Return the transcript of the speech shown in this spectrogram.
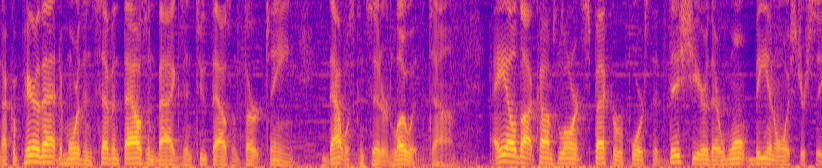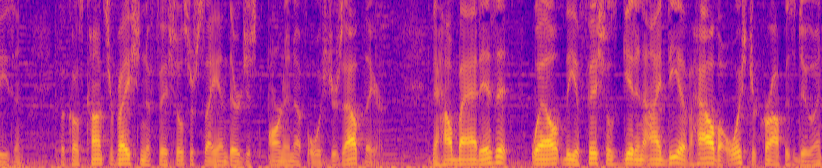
Now compare that to more than 7,000 bags in 2013. That was considered low at the time. AL.com's Lawrence Specker reports that this year there won't be an oyster season because conservation officials are saying there just aren't enough oysters out there. Now, how bad is it? Well, the officials get an idea of how the oyster crop is doing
